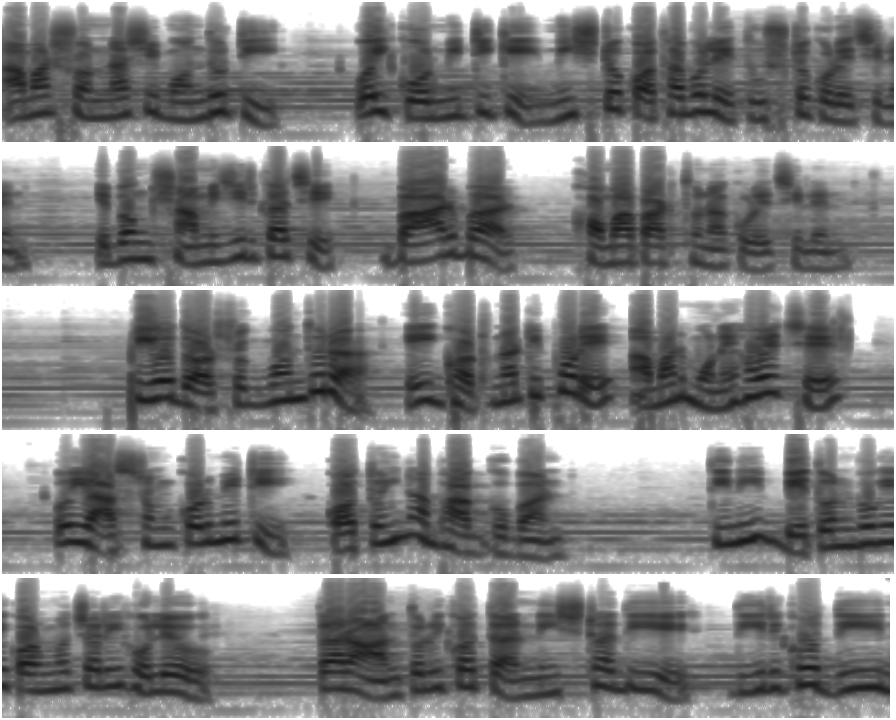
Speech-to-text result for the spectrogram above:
আমার সন্ন্যাসী বন্ধুটি ওই কর্মীটিকে মিষ্ট কথা বলে তুষ্ট করেছিলেন এবং স্বামীজির কাছে বারবার ক্ষমা প্রার্থনা করেছিলেন। প্রিয় দর্শক বন্ধুরা, এই ঘটনাটি পড়ে আমার মনে হয়েছে ওই আশ্রম কর্মীটি কতই না ভাগ্যবান। তিনি বেতনভোগী কর্মচারী হলেও তার আন্তরিকতার নিষ্ঠা দিয়ে দীর্ঘদিন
